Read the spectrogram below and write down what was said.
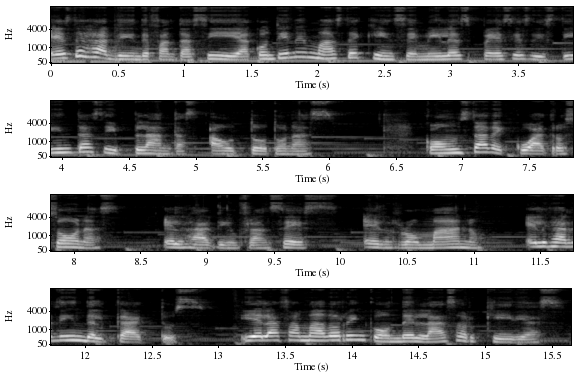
Este jardín de fantasía contiene más de 15.000 especies distintas y plantas autóctonas. Consta de cuatro zonas, el jardín francés, el romano, el jardín del cactus y el afamado rincón de las orquídeas.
